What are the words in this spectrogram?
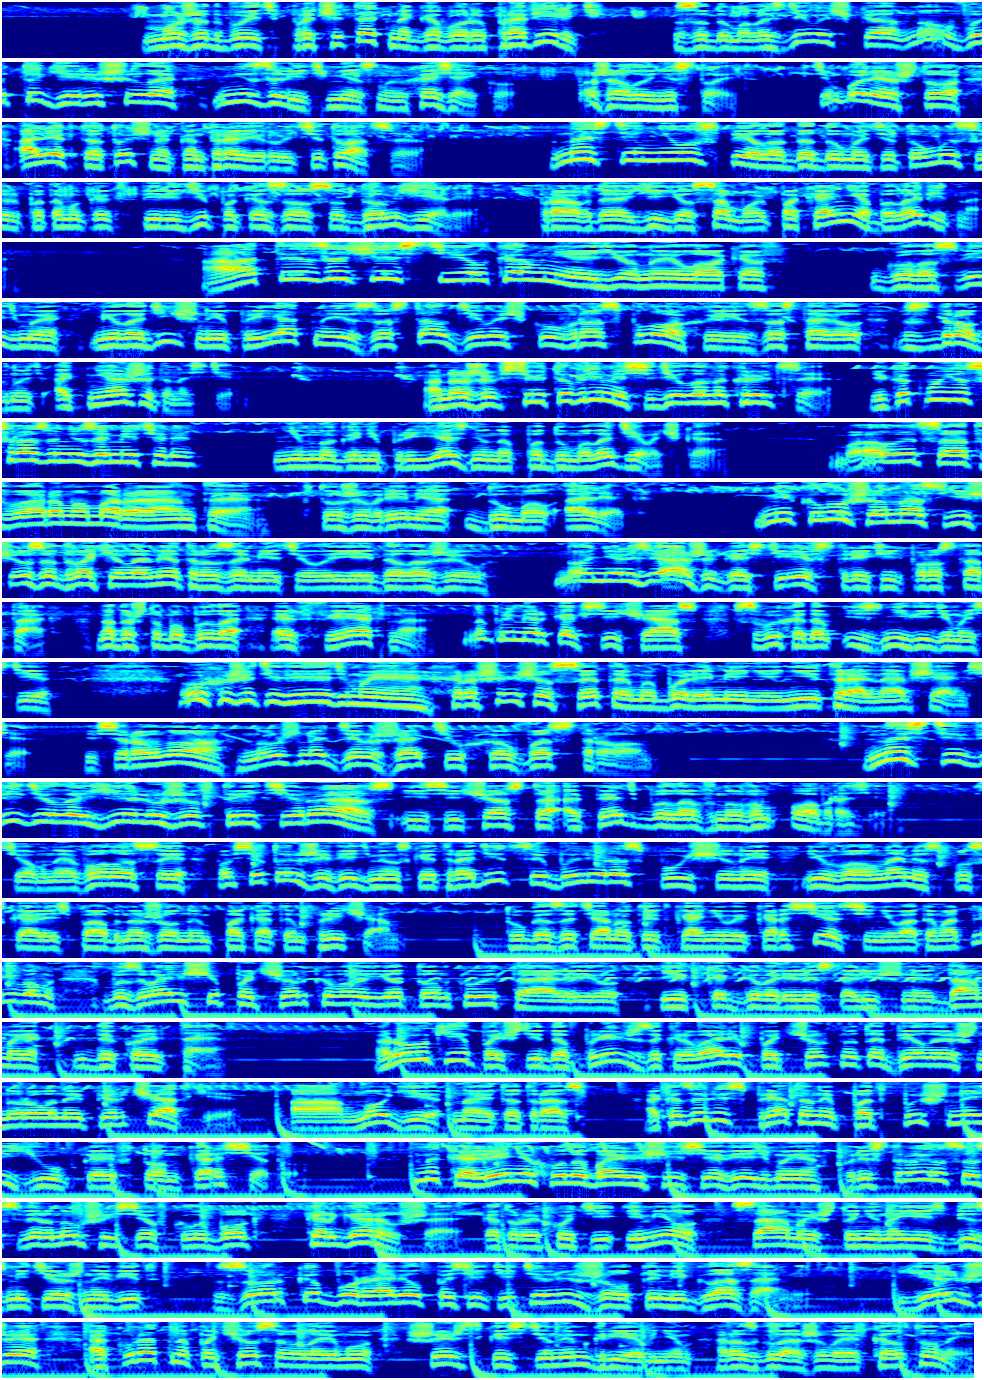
«Может быть, прочитать наговор и проверить?» – задумалась девочка, но в итоге решила не злить местную хозяйку. Пожалуй, не стоит. Тем более, что Олег-то точно контролирует ситуацию. Настя не успела додумать эту мысль, потому как впереди показался дом Ели. Правда, ее самой пока не было видно. «А ты зачастил ко мне, юный Локов!» Голос ведьмы, мелодичный и приятный, застал девочку врасплох и заставил вздрогнуть от неожиданности. Она же все это время сидела на крыльце, и как мы ее сразу не заметили? Немного неприязненно подумала девочка. «Балуется отваром амаранта», — в то же время думал Олег. Миклуша нас еще за два километра заметил и ей доложил. Но нельзя же гостей встретить просто так. Надо, чтобы было эффектно. Например, как сейчас, с выходом из невидимости. Ох уж эти ведьмы. Хорошо еще с этой мы более-менее нейтрально общаемся. И все равно нужно держать ухо востро. Настя видела ель уже в третий раз, и сейчас-то опять была в новом образе. Темные волосы по все той же ведьминской традиции были распущены и волнами спускались по обнаженным покатым плечам. Туго затянутый тканевый корсет с синеватым отливом вызывающе подчеркивал ее тонкую талию и, как говорили столичные дамы, декольте. Руки почти до плеч закрывали подчеркнуто белые шнурованные перчатки, а ноги на этот раз оказались спрятаны под пышной юбкой в тон корсету. На коленях улыбающейся ведьмы пристроился свернувшийся в клубок Каргаруша, который хоть и имел самый что ни на есть безмятежный вид, зорко буравил посетителей желтыми глазами. Ель же аккуратно почесывала ему шерсть костяным гребнем, разглаживая колтуны.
